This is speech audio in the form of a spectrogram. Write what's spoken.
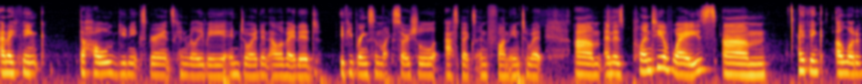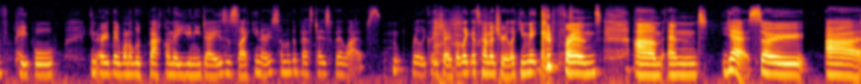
and I think the whole uni experience can really be enjoyed and elevated if you bring some like social aspects and fun into it. Um, and there's plenty of ways. Um, I think a lot of people, you know, they want to look back on their uni days as like, you know, some of the best days of their lives. really cliche, but like it's kind of true. Like you meet good friends, um, and yeah. So uh,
